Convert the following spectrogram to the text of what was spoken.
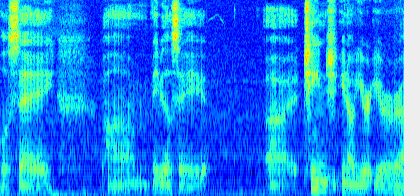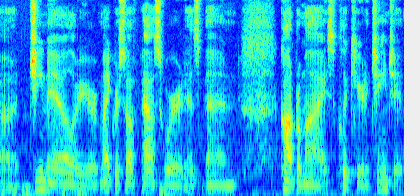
will say, um, maybe they'll say. Uh, change, you know, your your uh, Gmail or your Microsoft password has been compromised. Click here to change it,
